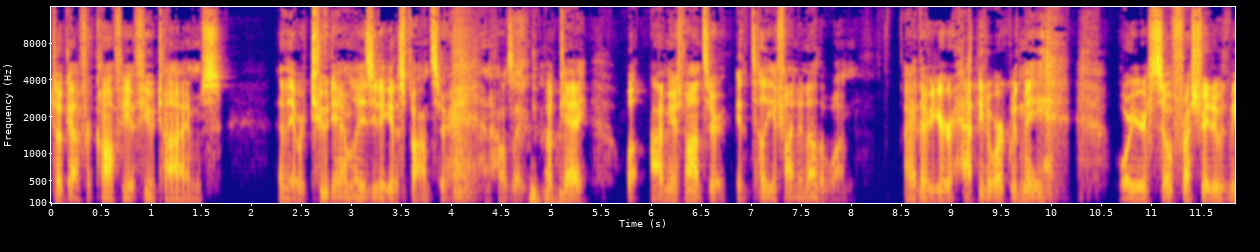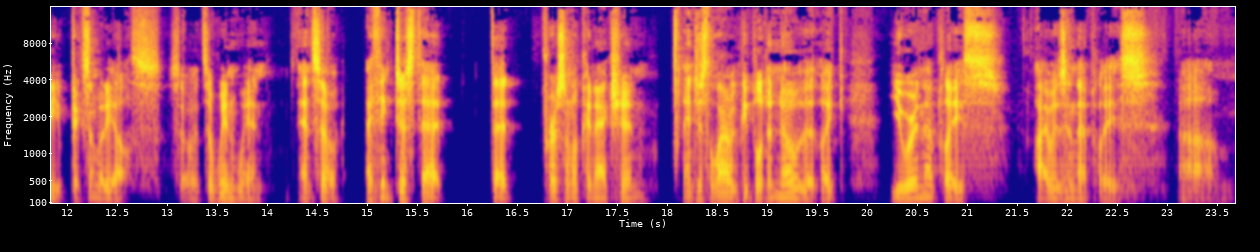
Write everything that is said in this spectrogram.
took out for coffee a few times and they were too damn lazy to get a sponsor. And I was like, okay, well, I'm your sponsor until you find another one. Either you're happy to work with me or you're so frustrated with me, pick somebody else. So it's a win-win. And so I think just that that personal connection and just allowing people to know that like you were in that place, I was in that place, um,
